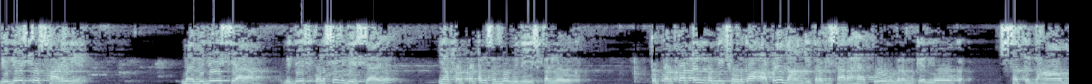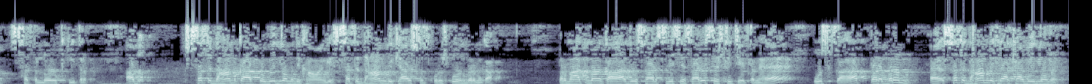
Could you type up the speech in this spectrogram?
विदेश तो सारे ही हैं। मैं विदेश से आया हूँ। विदेश, कौन से विदेश से आए हो? यहाँ परपटन समझो विदेश पर लोग। तो परपटन पंदी छोड़कर अपने धाम की तरफ़ इशारा है, पूर्ण ब्रह्म के लोक, सतधाम, सतलोक की तरफ़। अब सतधाम का आपको वेदों में दिखावाएँगे सतधाम लिखा है सतपुरुष पूर्ण ब्रह्म का। परमात्मा का जो जिससे सारी सृष्टि चेतन है, उसका परब्रह्म सतधाम लिख रखा वेदों में।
